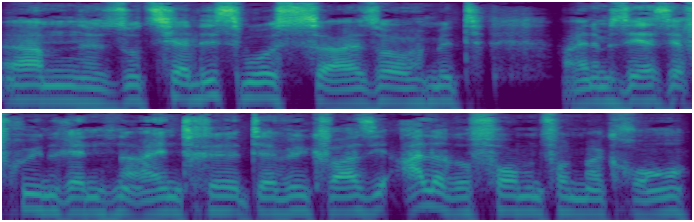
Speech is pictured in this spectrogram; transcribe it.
ähm, Sozialismus, also mit einem sehr, sehr frühen Renteneintritt. Der will quasi alle Reformen von Macron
